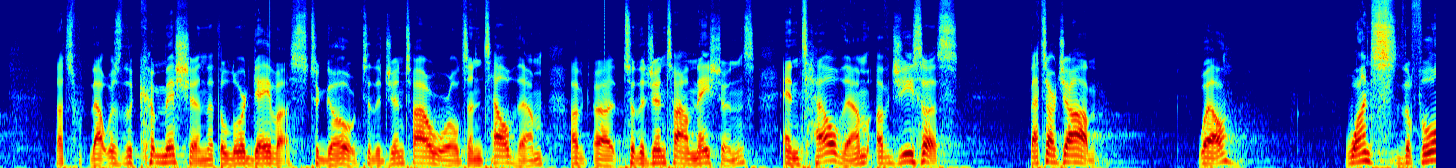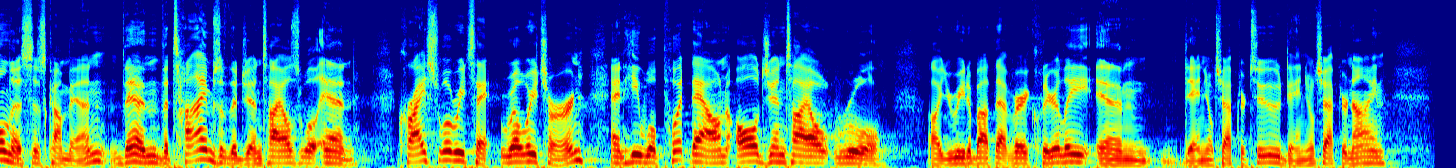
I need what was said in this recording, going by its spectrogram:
That's, that was the commission that the Lord gave us to go to the Gentile worlds and tell them, of, uh, to the Gentile nations, and tell them of Jesus. That's our job. Well, once the fullness has come in, then the times of the Gentiles will end. Christ will, reta- will return, and he will put down all Gentile rule. Uh, you read about that very clearly in Daniel chapter 2, Daniel chapter 9.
